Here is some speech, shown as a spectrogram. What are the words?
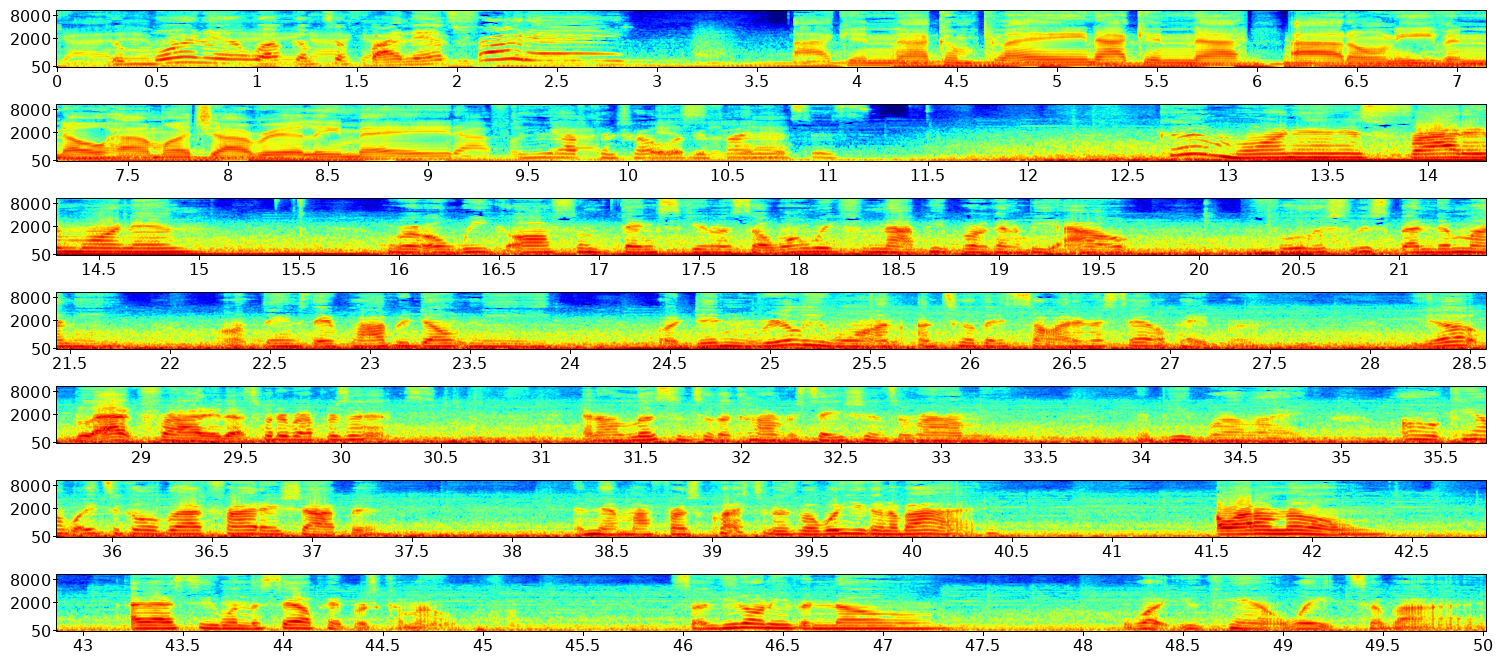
Good morning. Welcome to Finance Friday. I cannot complain. I cannot. I don't even know how much I really made. I Do you have control of your finances? Good morning. It's Friday morning. We're a week off from Thanksgiving. So one week from now, people are going to be out foolishly spending money on things they probably don't need or didn't really want until they saw it in a sale paper. Yup, Black Friday, that's what it represents. And I listen to the conversations around me and people are like, oh, can't wait to go Black Friday shopping. And then my first question is, well, what are you gonna buy? Oh, I don't know. I gotta see when the sale papers come out. So you don't even know what you can't wait to buy.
